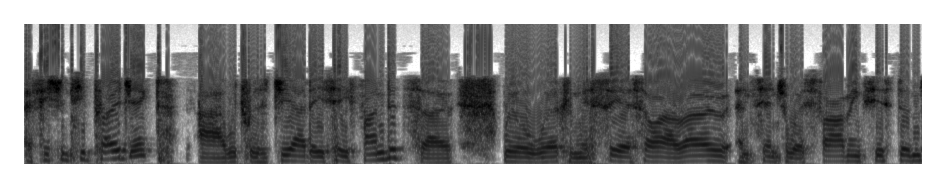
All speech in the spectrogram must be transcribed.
Efficiency Project, uh, which was GRDC funded. So we were working with CSIRO and Central West Farming Systems.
